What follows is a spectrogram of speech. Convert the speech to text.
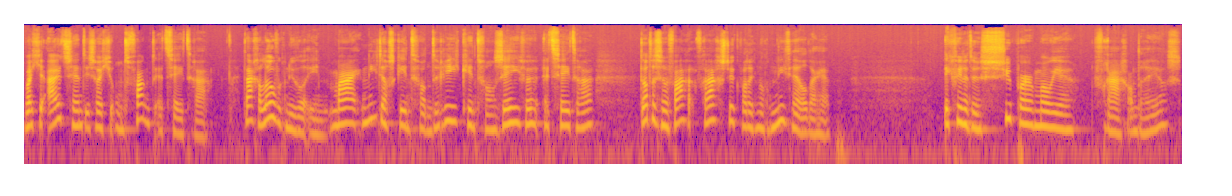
Wat je uitzendt is wat je ontvangt, et cetera. Daar geloof ik nu wel in. Maar niet als kind van drie, kind van zeven, et cetera. Dat is een vraagstuk wat ik nog niet helder heb. Ik vind het een super mooie vraag, Andreas.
